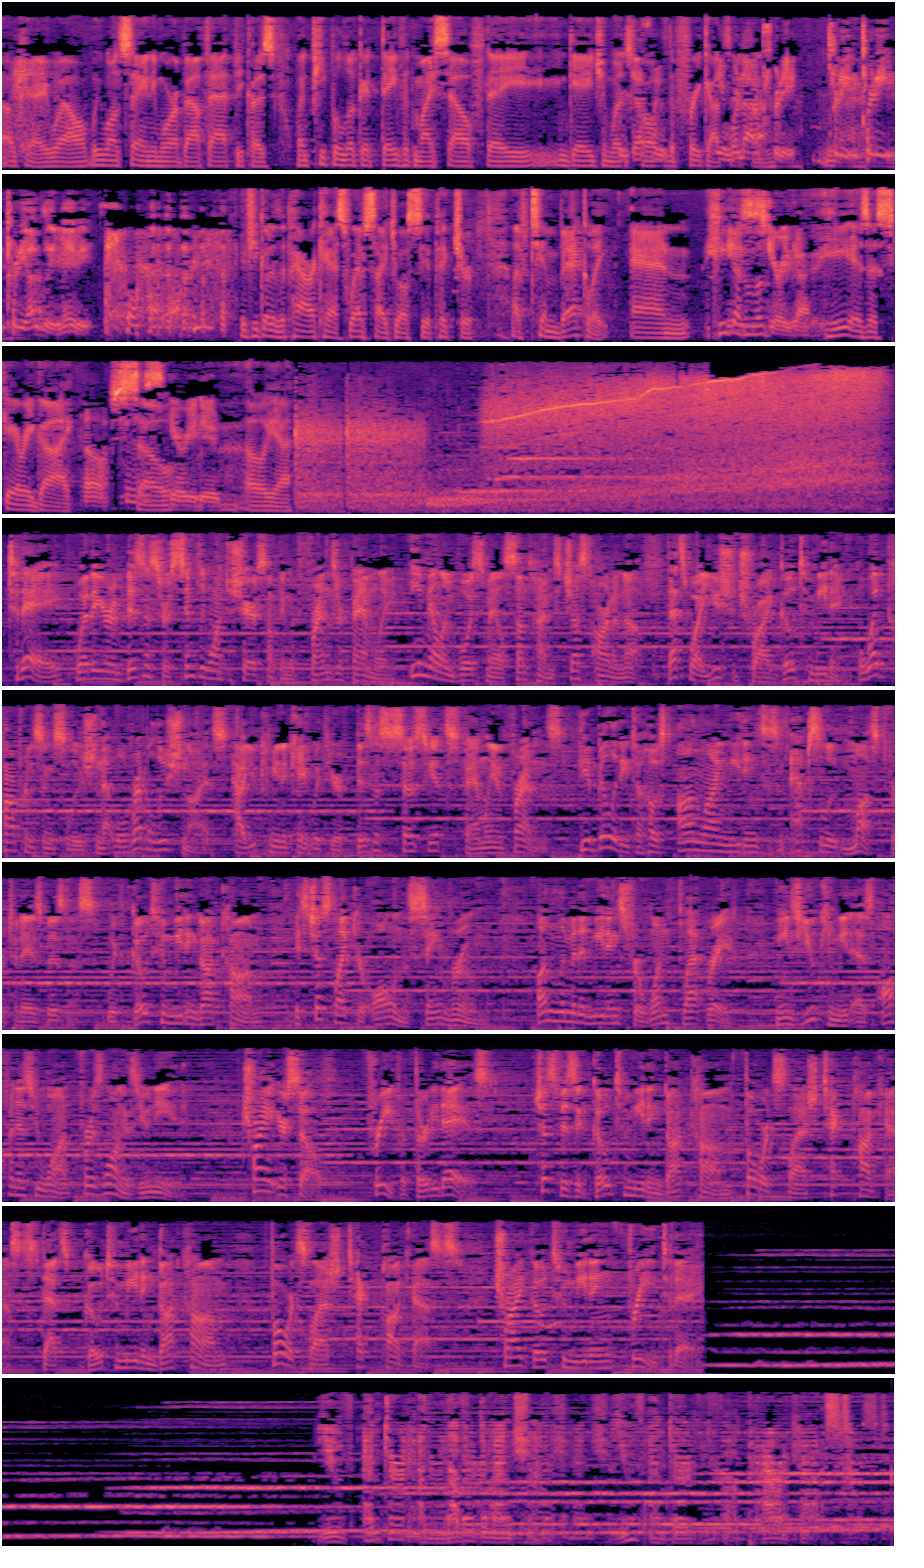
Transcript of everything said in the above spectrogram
Okay, well, we won't say any more about that because when people look at David myself, they engage in what is called the freak out. Yeah, we're not pretty, pretty, pretty, pretty ugly, maybe. if you go to the Paracast website, you'll see a picture of Tim Beckley, and he, he doesn't look. scary guy. He is a scary guy. Oh, so scary dude. Oh yeah. Today, whether you're in business or simply want to share something with friends or family, email and voicemail sometimes just aren't enough. That's why you should try GoToMeeting, a web conferencing solution that will revolutionize how you communicate with your business associates, family, and friends. The ability to host online meetings is an absolute must for today's business. With GoToMeeting.com, it's just like you're all in the same room. Unlimited meetings for one flat rate means you can meet as often as you want for as long as you need. Try it yourself, free for 30 days. Just visit gotomeeting.com forward slash tech podcasts. That's gotomeeting.com forward slash tech podcasts. Try GoToMeeting free today. You've entered another dimension. You've entered the Paracast.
